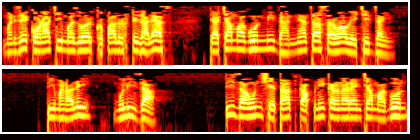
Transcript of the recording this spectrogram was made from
म्हणजे कोणाची मजवर कृपादृष्टी झाल्यास त्याच्या मागून मी धान्याचा सर्वा वेचीत जाईन. ती म्हणाली मुली जा. ती जाऊन शेतात कापणी करणाऱ्यांच्या मागून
